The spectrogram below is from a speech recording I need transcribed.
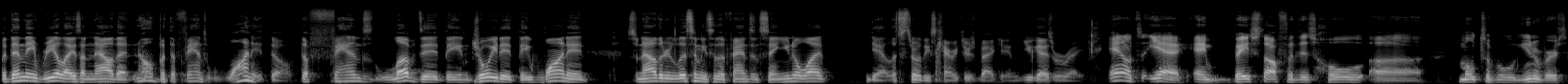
But then they realize that now that no, but the fans want it though. The fans loved it, they enjoyed it, they want it. So now they're listening to the fans and saying, "You know what? Yeah, let's throw these characters back in. You guys were right." And yeah, and based off of this whole uh, multiple universe,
